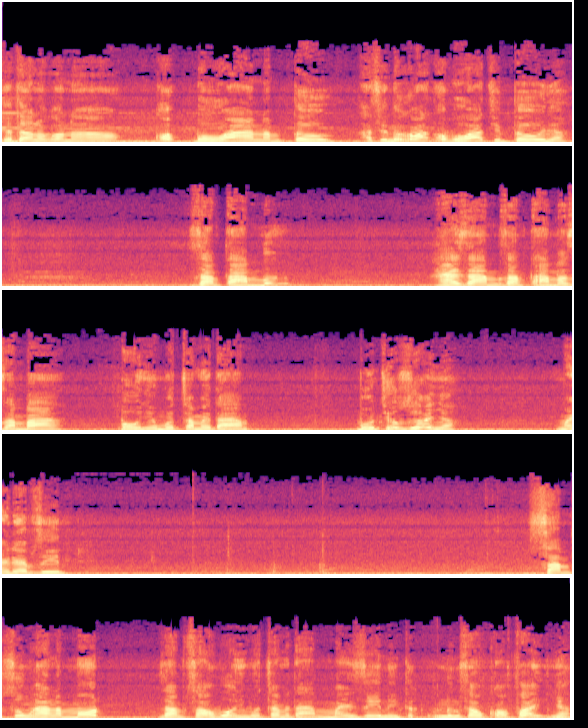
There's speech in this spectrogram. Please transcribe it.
Tiếp theo là con uh, Oppo A54 À xin lỗi các bạn, Oppo A94 nhá. RAM 8 hai RAM RAM 8 và RAM 3 Bộ nhớ 128 4 triệu rưỡi nhá. Máy đẹp zin. Samsung A51 RAM 6 bộ nhớ 118 Máy zin hình thức nâng sau có phẩy nhá.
